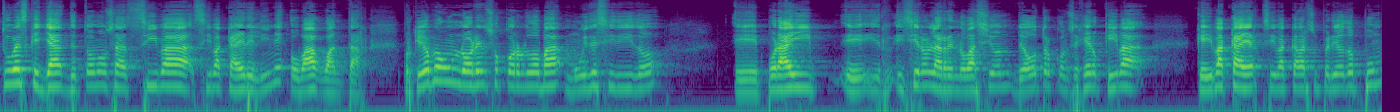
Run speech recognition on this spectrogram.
tú ves que ya de todos modos sí va, sí va a caer el INE o va a aguantar? Porque yo veo un Lorenzo Córdoba muy decidido. Eh, por ahí eh, hicieron la renovación de otro consejero que iba, que iba a caer, se iba a acabar su periodo, pum,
